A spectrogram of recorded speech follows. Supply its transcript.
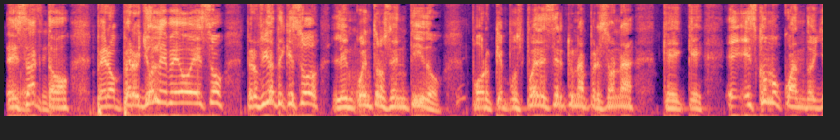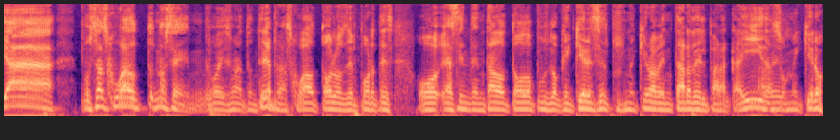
Exacto, pero, pero yo le veo eso, pero fíjate que eso le encuentro sentido, porque pues puede ser que una persona que, que e, es como cuando ya pues has jugado, no sé, voy a decir una tontería, pero has jugado todos los deportes o has intentado todo, pues lo que quieres es pues me quiero aventar del paracaídas o me quiero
